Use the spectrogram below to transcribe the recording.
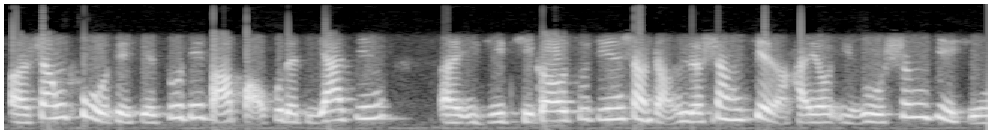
呃商铺这些租金法保护的抵押金，呃以及提高租金上涨率的上限，还有引入生计型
